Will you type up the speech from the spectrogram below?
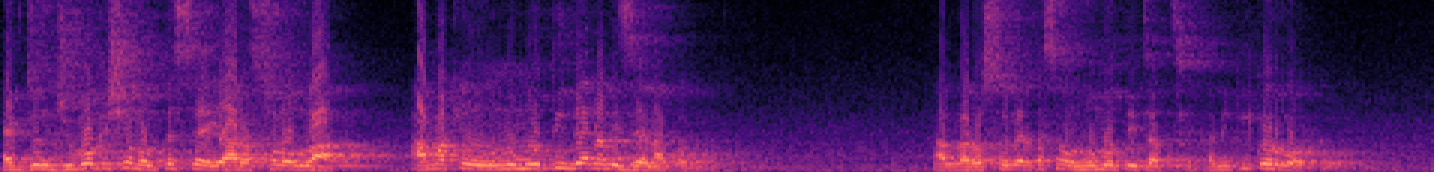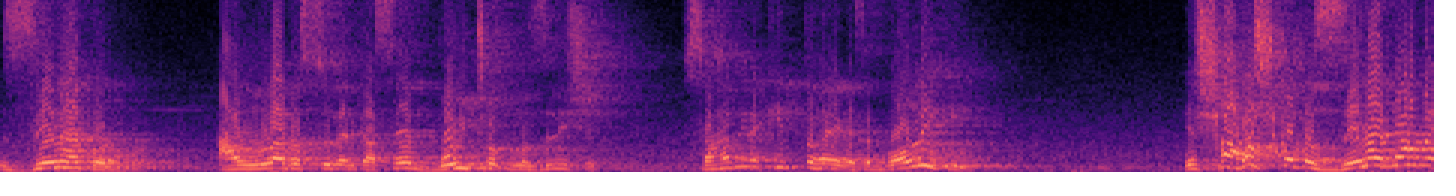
একজন যুবক এসে বলতেছে, ইয়া রসল্লাহ আমাকে অনুমতি দেন, আমি জেনা করব। আল্লাহ রসুলের কাছে অনুমতি চাচ্ছে। আমি কি করব? জেনা করব। আল্লাহ রসুলের কাছে বৈঠক মজলিসে। সাহাবিরা ক্ষিপ্ত হয়ে গেছে। বলে কি? এর সাহস কত? জেনা করবে?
